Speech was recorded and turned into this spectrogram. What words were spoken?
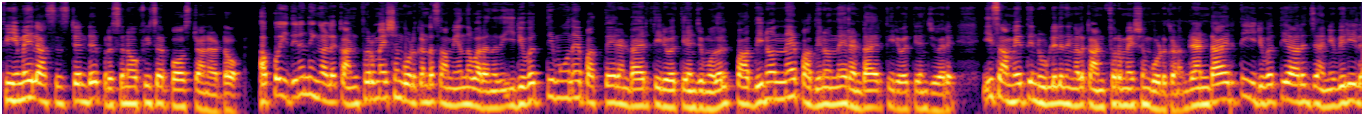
female assistant prison officer post ആണ് കേട്ടോ. അപ്പോൾ ഇതിന് നിങ്ങൾ കൺഫർമേഷൻ കൊടുക്കേണ്ട സമയം എന്ന് പറയുന്നത് ഇരുപത്തി മൂന്ന് പത്ത് രണ്ടായിരത്തി ഇരുപത്തി അഞ്ച് മുതൽ പതിനൊന്ന് പതിനൊന്ന് രണ്ടായിരത്തി ഇരുപത്തി അഞ്ച് വരെ. ഈ സമയത്തിന്റെ ഉള്ളിൽ നിങ്ങൾ കൺഫർമേഷൻ കൊടുക്കണം. രണ്ടായിരത്തി ഇരുപത്തി ആറ് ജനുവരിയിൽ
